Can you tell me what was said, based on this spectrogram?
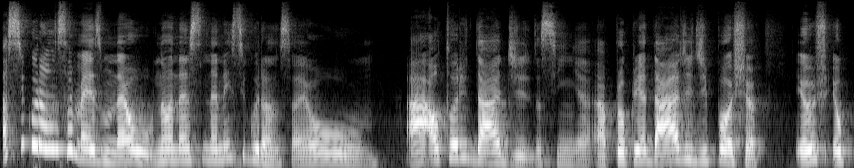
a, segurança mesmo, né? O, não, é, não é nem segurança, é o. A autoridade, assim, a, a propriedade de, poxa, eu, eu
